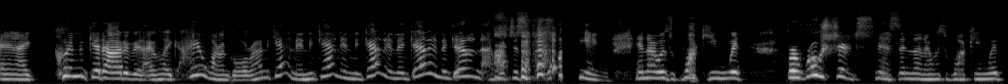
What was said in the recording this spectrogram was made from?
and I couldn't get out of it. I'm like, I don't want to go around again and again and again and again and again. And I was just walking and I was walking with ferociousness and then I was walking with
